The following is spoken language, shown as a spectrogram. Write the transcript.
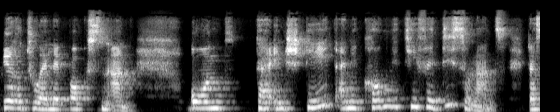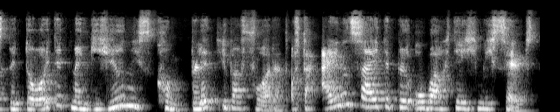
virtuelle Boxen an. Und da entsteht eine kognitive Dissonanz. Das bedeutet, mein Gehirn ist komplett überfordert. Auf der einen Seite beobachte ich mich selbst.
